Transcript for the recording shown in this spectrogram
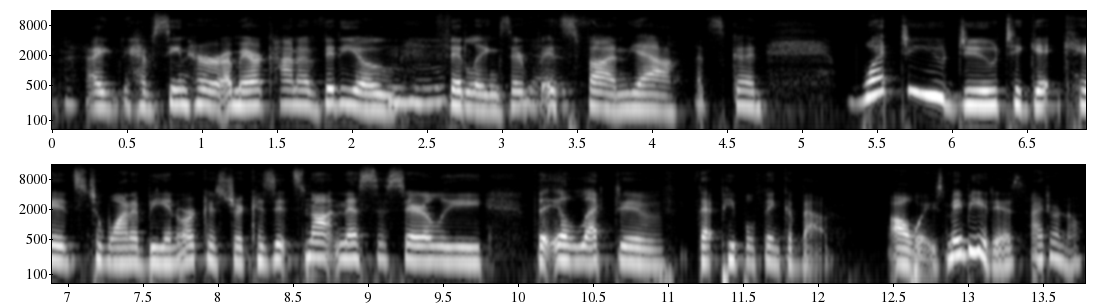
I have seen her Americana video mm-hmm. fiddlings. They're, It's fun. Yeah, that's good. What do you do to get kids to want to be in orchestra? Because it's not necessarily the elective that people think about always. Maybe it is. I don't know.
